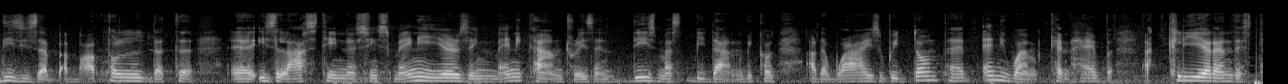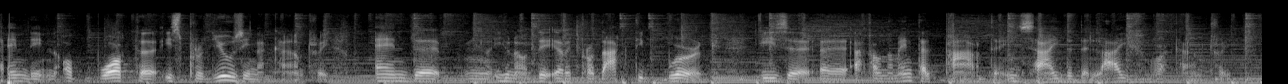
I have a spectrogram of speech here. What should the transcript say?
this is a, a battle that uh, uh, is lasting since many years in many countries and this must be done because otherwise we don't have, anyone can have a clear understanding of what uh, is produced in a country and uh, mm, you know the reproductive work is a, a, fundamental part inside the life of a country.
